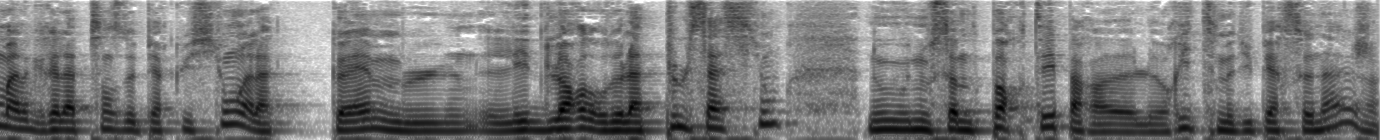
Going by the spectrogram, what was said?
Malgré l'absence de percussion, elle a quand même l'ordre de la pulsation. Nous nous sommes portés par euh, le rythme du personnage.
